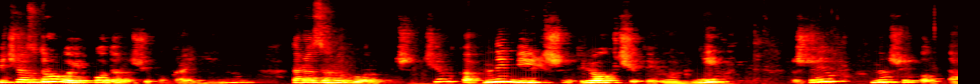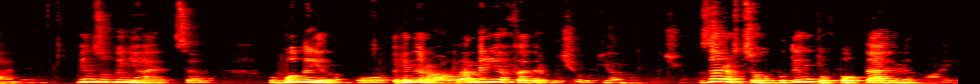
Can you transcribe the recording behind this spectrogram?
під час другої подорожі в Україну Тарас Григорович Шевченко не більше трьох-чотирьох днів жив в нашій Полтаві. Він зупиняється в будинку генерала Андрія Федоровича Лук'яновича. Зараз цього будинку в Полтаві немає.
